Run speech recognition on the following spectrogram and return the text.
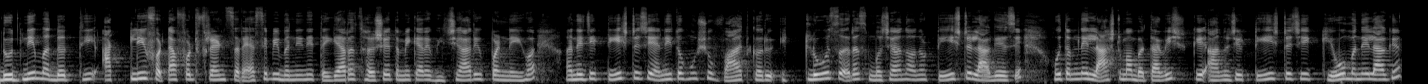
દૂધની મદદથી આટલી ફટાફટ ફ્રેન્ડ્સ રેસીપી બનીને તૈયાર થશે, તમે ક્યારે વિચાર્યું પણ નહીં હોય. અને જે ટેસ્ટ છે, એની તો હું શું વાત કરું? એટલો સરસ મજાનો આનો ટેસ્ટ લાગે છે. હું તમને લાસ્ટમાં બતાવીશ કે આનો જે ટેસ્ટ છે, કેવો મને લાગ્યો.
